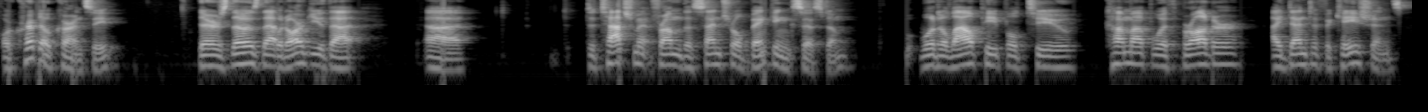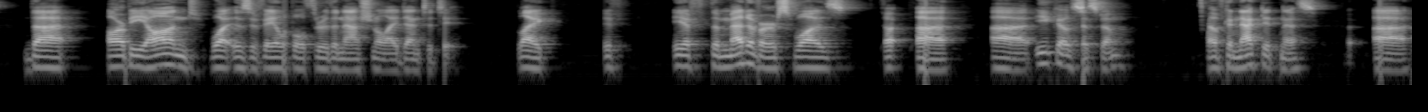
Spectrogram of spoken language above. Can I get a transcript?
or cryptocurrency, there's those that would argue that uh, detachment from the central banking system would allow people to come up with broader identifications that are beyond what is available through the national identity. Like if if the metaverse was a, a, a ecosystem of connectedness uh,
